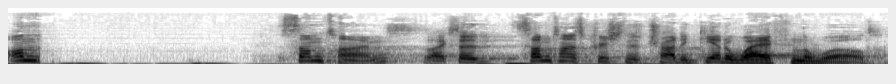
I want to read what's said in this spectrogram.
On sometimes, like so, sometimes Christians try to get away from the world.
